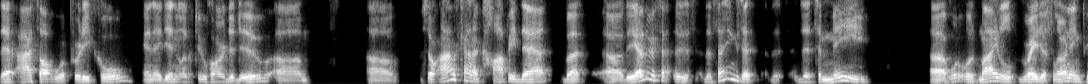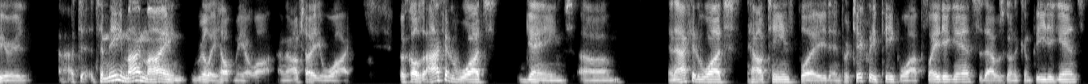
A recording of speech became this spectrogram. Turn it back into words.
that I thought were pretty cool, and they didn't look too hard to do. Um, uh, so I kind of copied that. But uh, the other th- the things that that to me, uh, what was my greatest learning period, uh, to, to me, my mind really helped me a lot, and I'll tell you why. Because I could watch games um, and I could watch how teams played, and particularly people I played against that I was going to compete against.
